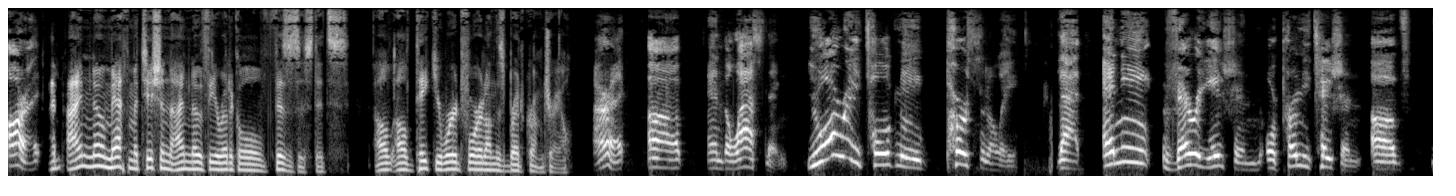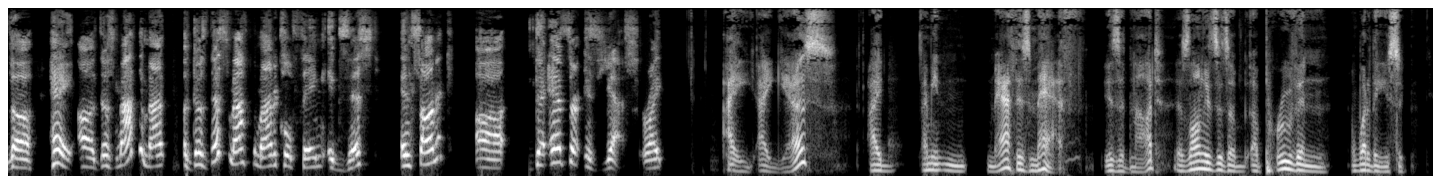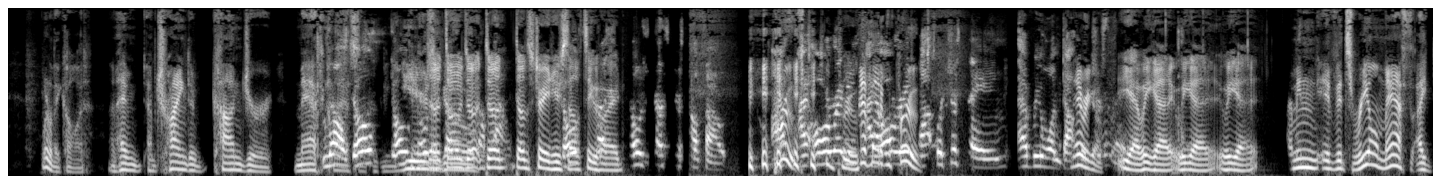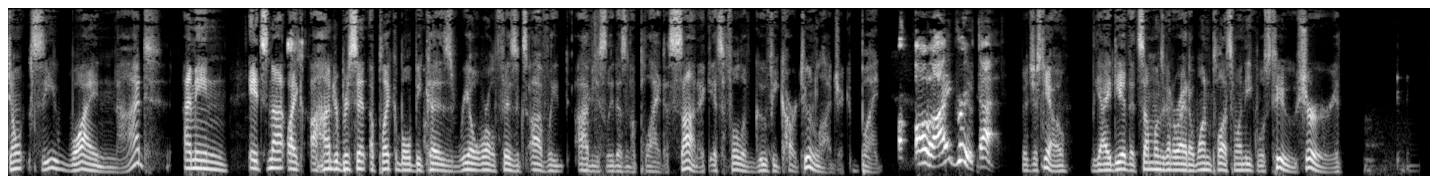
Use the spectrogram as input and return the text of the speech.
All right. I'm, I'm no mathematician. I'm no theoretical physicist. It's I'll I'll take your word for it on this breadcrumb trail. All right. Uh and the last thing, you already told me personally that any variation or permutation of the hey, uh, does mathemat does this mathematical thing exist in Sonic? Uh, the answer is yes, right? I I guess I I mean math is math, is it not? As long as it's a, a proven what do they use to what do they call it? I'm having I'm trying to conjure math. No, classes don't- don't- years Don't ago. don't don't don't, don't strain yourself Don't too stress- hard. Don't stress yourself out. I, Proof. I already, Proof. I already proof. got what you're saying. Everyone got There what we go. you're saying. Yeah, we got it. We got it. We got it. I mean, if it's real math, I don't see why not. I mean, it's not like 100% applicable because real world physics obviously obviously doesn't apply to Sonic. It's full of goofy cartoon logic, but Oh, I agree with that. but just, you know, the idea that someone's going to write a 1 plus 1 equals 2, sure, it,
